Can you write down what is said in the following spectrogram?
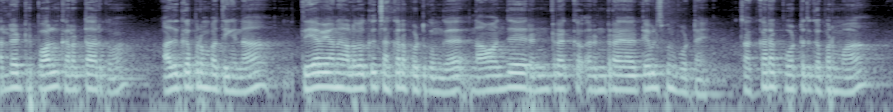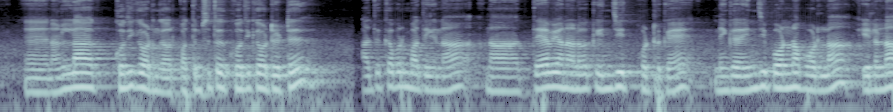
அரை லிட்ரு பால் கரெக்டாக இருக்கும். அதுக்கப்புறம் பார்த்தீங்கன்னா தேவையான அளவுக்கு சர்க்கரை போட்டுக்கோங்க. நான் வந்து ரெண்டரை க ரெண்டரை டேபிள் ஸ்பூன் போட்டேன். சர்க்கரை போட்டதுக்கப்புறமா நல்லா கொதிக்க விடுங்க. ஒரு பத்து நிமிஷத்துக்கு கொதிக்க விட்டுட்டு அதுக்கப்புறம் பார்த்தீங்கன்னா நான் தேவையான அளவுக்கு இஞ்சி போட்டிருக்கேன். நீங்கள் இஞ்சி போடணும்னா போடலாம். இல்லைன்னா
